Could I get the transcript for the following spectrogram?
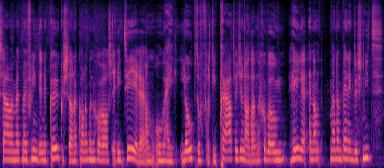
samen met mijn vriend in de keuken sta, dan kan ik me nog wel eens irriteren om hoe hij loopt of wat hij praat. Weet je, nou dan gewoon hele. En dan, maar dan ben ik dus niet.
